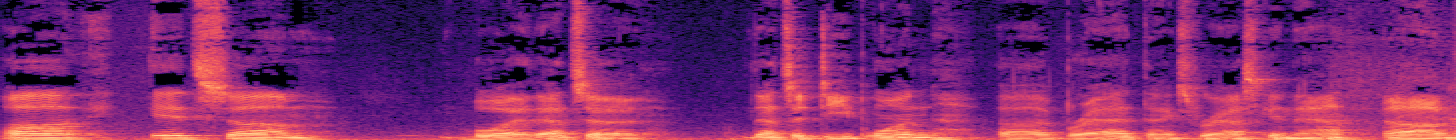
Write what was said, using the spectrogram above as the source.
Uh, it's um, boy, that's a that's a deep one, uh, Brad. Thanks for asking that. Um,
